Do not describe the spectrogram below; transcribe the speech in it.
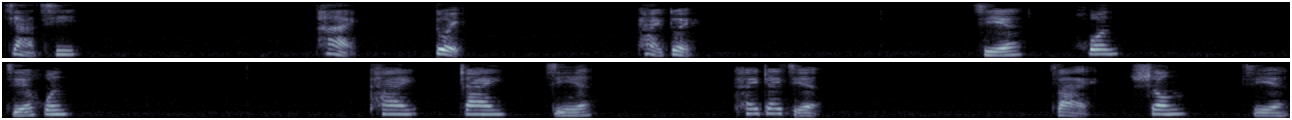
假期；派对。派对，结婚，结婚，开斋节，开斋节，宰生节，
